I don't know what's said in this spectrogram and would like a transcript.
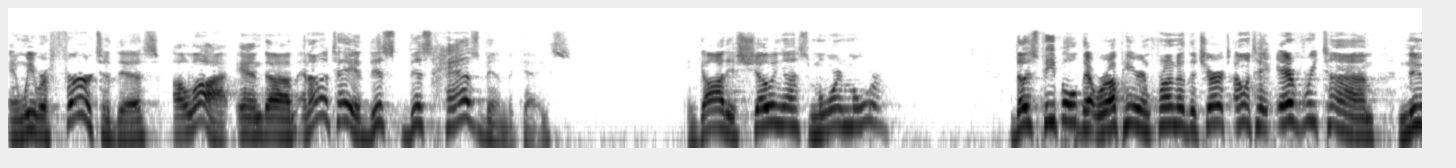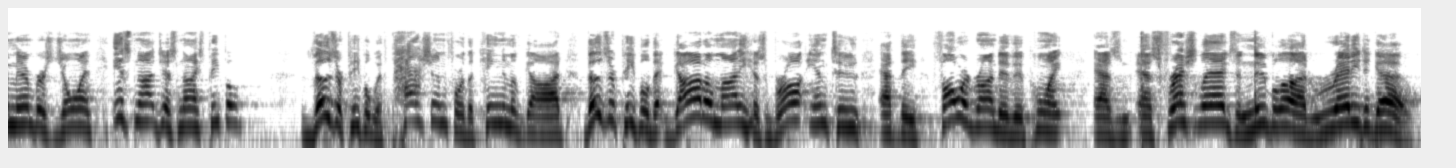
And we refer to this a lot. And, um, and I'm going to tell you, this, this has been the case. And God is showing us more and more. Those people that were up here in front of the church, I want to tell you, every time new members join, it's not just nice people. Those are people with passion for the kingdom of God. Those are people that God Almighty has brought into at the forward rendezvous point as, as fresh legs and new blood ready to go.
